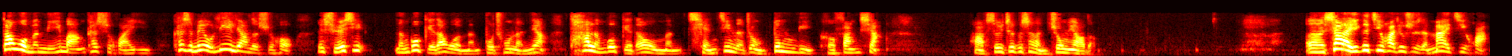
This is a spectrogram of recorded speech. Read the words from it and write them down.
当我们迷茫、开始怀疑、开始没有力量的时候，那学习能够给到我们补充能量，它能够给到我们前进的这种动力和方向。好，所以这个是很重要的。呃，下来一个计划就是人脉计划。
